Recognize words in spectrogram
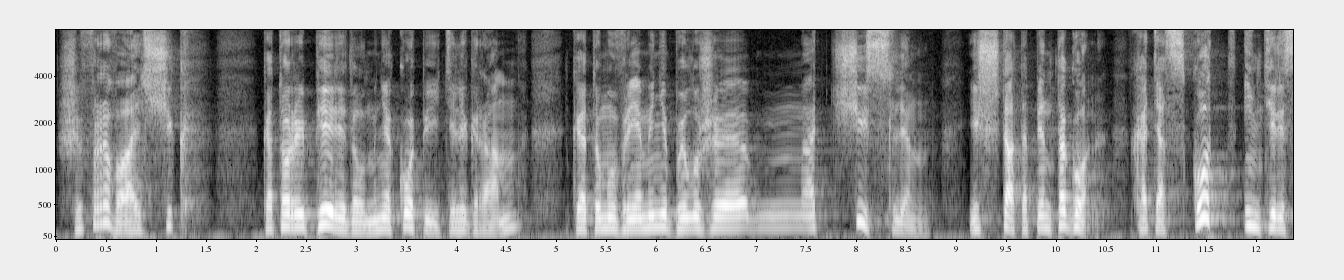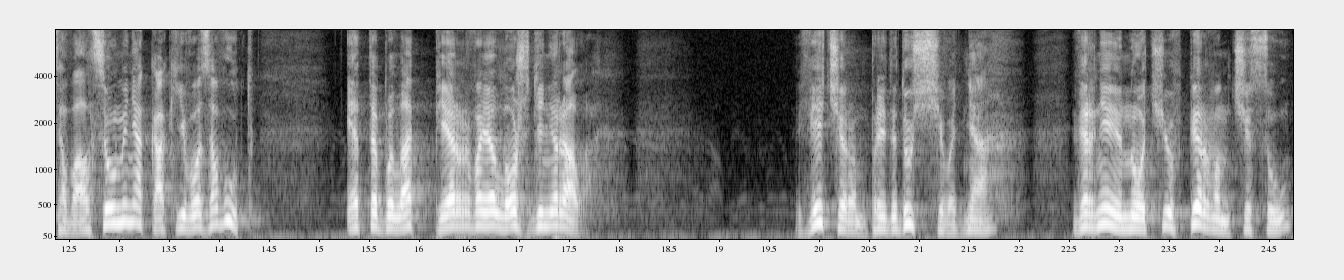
Шифровальщик, который передал мне копии телеграмм, к этому времени был уже отчислен из штата Пентагона, хотя Скотт интересовался у меня, как его зовут. Это была первая ложь генерала. Вечером предыдущего дня, вернее ночью в первом часу,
